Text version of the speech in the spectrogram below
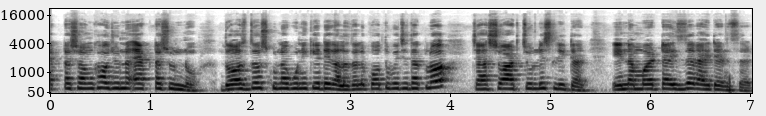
একটা সংখ্যাও জন্য একটা শূন্য। দশ দশ গুণাগুণি কেটে গেল, তাহলে কত বেঁচে থাকল? চারশো আটচল্লিশ লিটার। এই নাম্বারটা ইজ দ্য রাইট অ্যান্সার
